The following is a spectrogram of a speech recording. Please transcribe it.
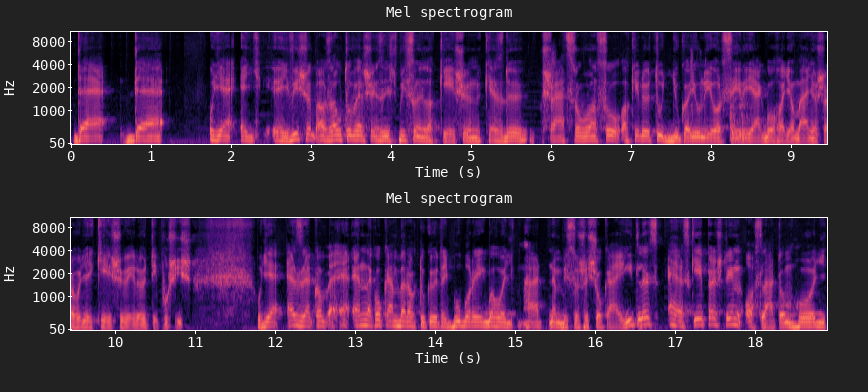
de, de ugye egy, egy az autóversenyzést viszonylag későn kezdő srácról van szó, akiről tudjuk a junior szériákból hagyományosan, hogy egy későérő típus is. Ugye ezzel, ennek okán beraktuk őt egy buborékba, hogy hát nem biztos, hogy sokáig itt lesz. Ehhez képest én azt látom, hogy,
